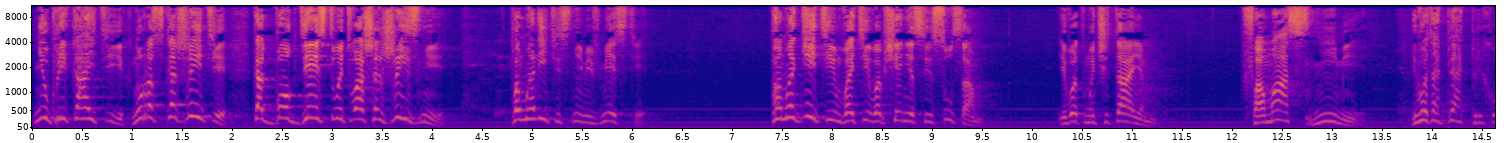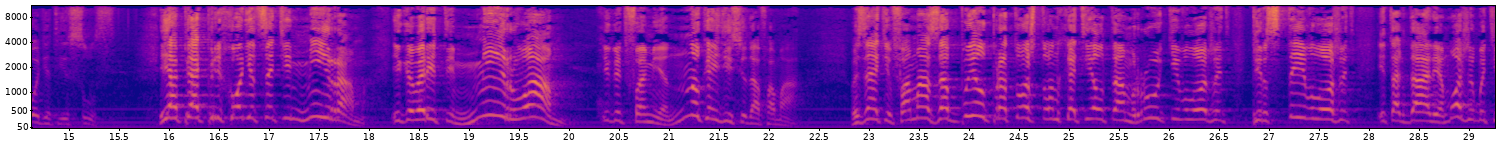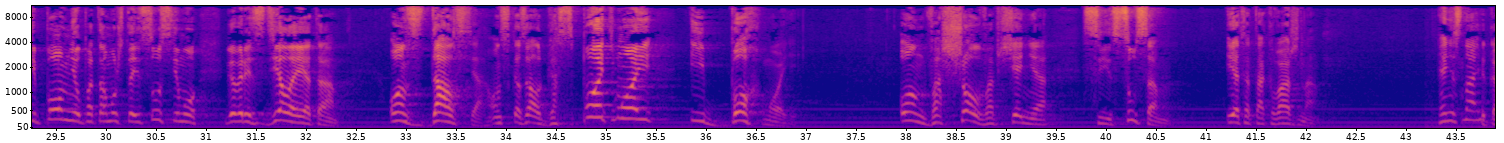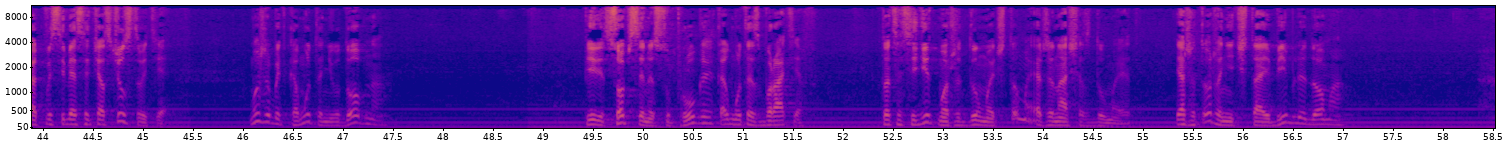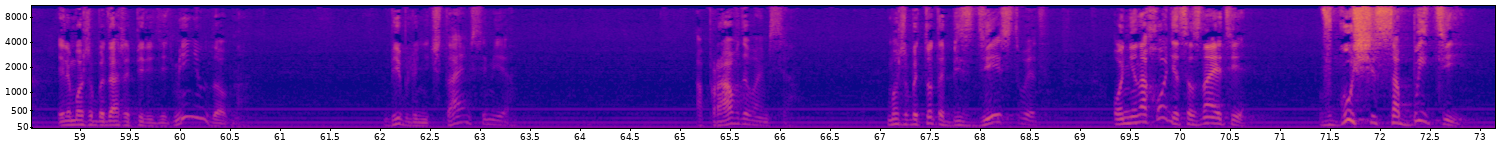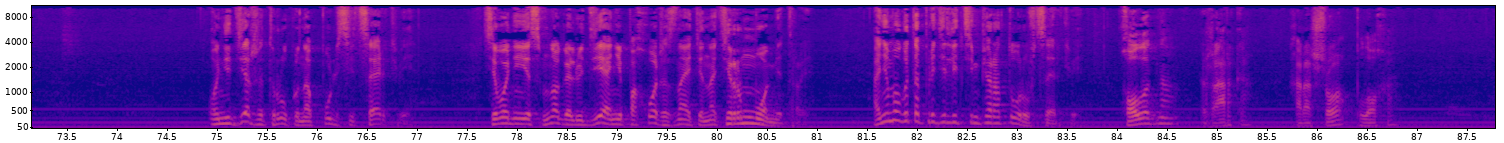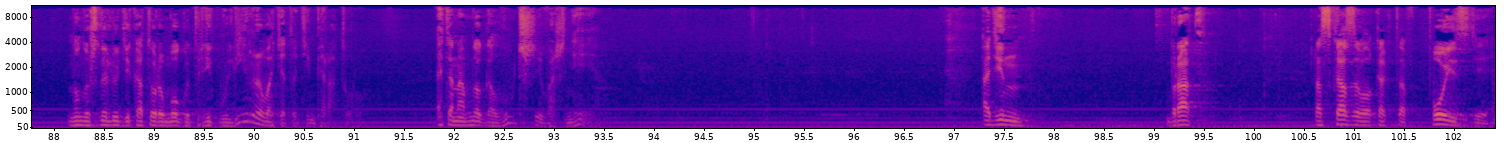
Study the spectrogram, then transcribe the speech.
Не упрекайте их, ну расскажите, как Бог действует в вашей жизни. Помолитесь с ними вместе. Помогите им войти в общение с Иисусом. И вот мы читаем, Фома с ними. И вот опять приходит Иисус. И опять приходит с этим миром. И говорит им, мир вам. И говорит Фоме, ну-ка иди сюда, Фома. Вы знаете, Фома забыл про то, что он хотел там руки вложить, персты вложить и так далее. Может быть, и помнил, потому что Иисус ему говорит, сделай это. Он сдался. Он сказал, Господь мой и Бог мой. Он вошел в общение с Иисусом, и это так важно. Я не знаю, как вы себя сейчас чувствуете. Может быть, кому-то неудобно. Перед собственной супругой, кому-то из братьев. Кто-то сидит, может, думает, что моя жена сейчас думает. Я же тоже не читаю Библию дома. Или, может быть, даже перед детьми неудобно. Библию не читаем в семье. Оправдываемся. Может быть, кто-то бездействует – он не находится, знаете, в гуще событий. Он не держит руку на пульсе церкви. Сегодня есть много людей, они похожи, знаете, на термометры. Они могут определить температуру в церкви. Холодно, жарко, хорошо, плохо. Но нужны люди, которые могут регулировать эту температуру. Это намного лучше и важнее. Один брат рассказывал как-то в поезде,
